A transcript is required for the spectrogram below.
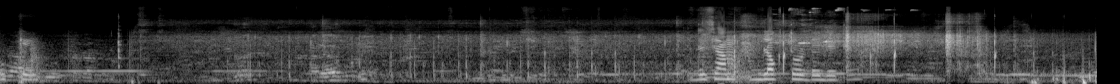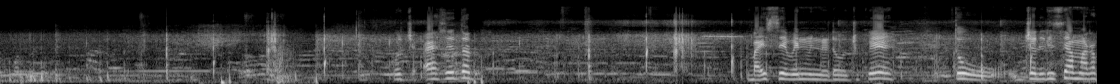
ओके। जैसे हम ब्लॉक तोड़ दे देते हैं। कुछ ऐसे तो बाईस, सेवन मिनट हो चुके हैं। तो जल्दी से हमारा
